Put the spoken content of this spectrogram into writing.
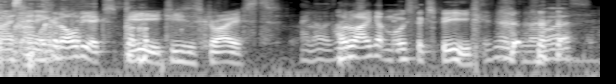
Nice Look at all the XP. Jesus Christ. I know, How do I get most XP? isn't it glorious?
